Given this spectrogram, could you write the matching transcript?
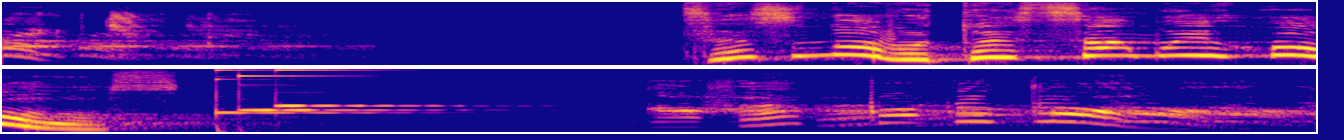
вивчити? Це знову той самий голос. Нове повідомлення.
